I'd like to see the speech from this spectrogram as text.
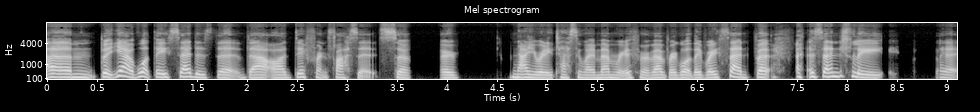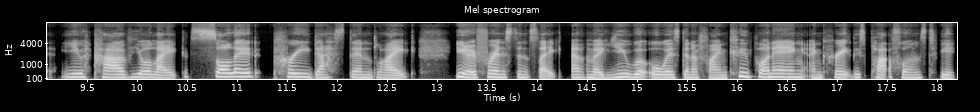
Um, but yeah, what they said is that there are different facets. So now you're really testing my memory for remembering what they both said. But essentially, uh, you have your like solid predestined, like, you know, for instance, like Emma, you were always going to find couponing and create these platforms to be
